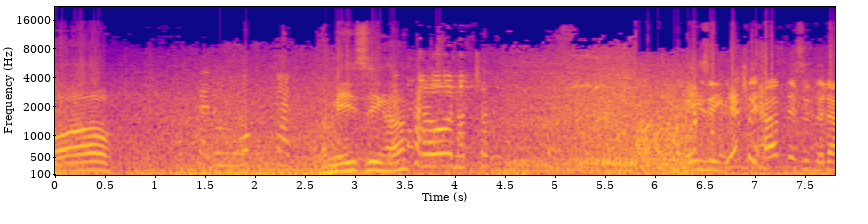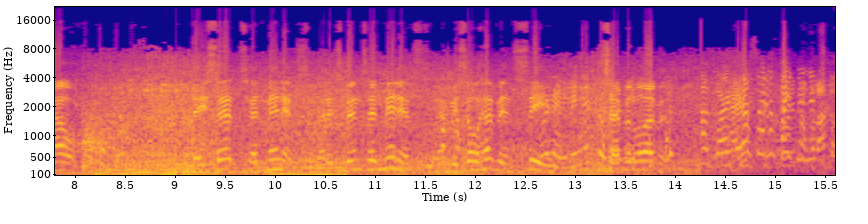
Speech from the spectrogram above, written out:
Wow. Not huh? Amazing. They actually have this in the now. They said 10 minutes, but it's been 10 minutes and we still haven't seen 7-Eleven. Guard. Nasaan ang 5 minutes ko?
